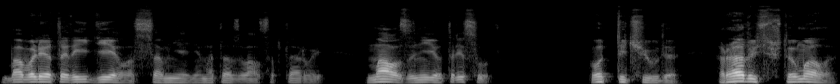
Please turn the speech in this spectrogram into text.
Баблет это и дело, с сомнением отозвался второй. Мало за нее трясут. Вот ты чудо! Радуйся, что мало,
